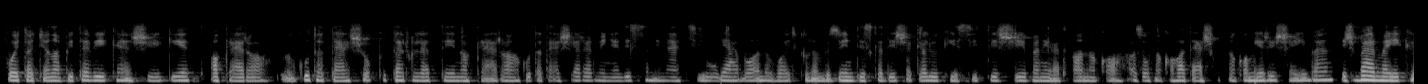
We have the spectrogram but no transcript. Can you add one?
folytatja napi tevékenységét, akár a kutatások területén, akár a kutatási eredmények disszeminációjában, vagy különböző intézkedések előkészítésében, illetve annak a, azoknak a hatásoknak a méréseiben. És bármelyik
